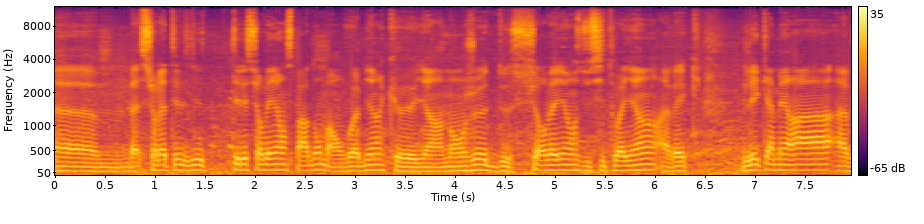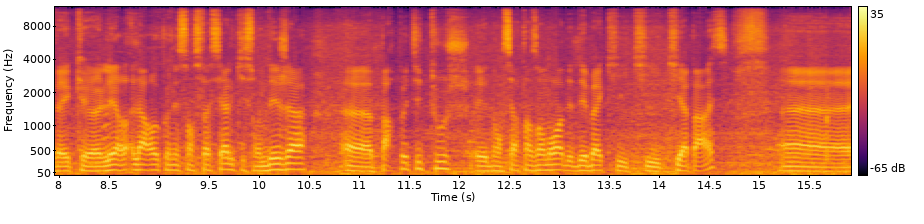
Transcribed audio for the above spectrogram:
Bah, sur la télésurveillance, pardon, bah, on voit bien qu'il y a un enjeu de surveillance du citoyen avec les caméras, avec euh, la reconnaissance faciale qui sont déjà euh, par petites touches et dans certains endroits des débats qui, apparaissent. Euh,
